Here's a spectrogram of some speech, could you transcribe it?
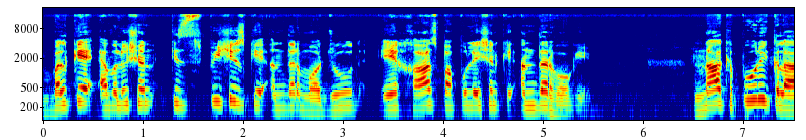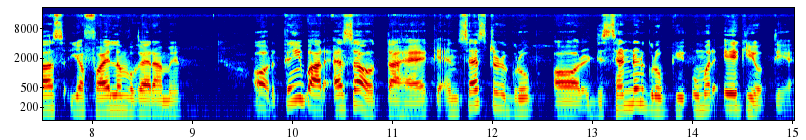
بلکہ ایولوشن کس سپیشیز کے اندر موجود ایک خاص پاپولیشن کے اندر ہوگی۔ نہ کہ پوری کلاس یا فائلم وغیرہ میں۔ اور کئی بار ایسا ہوتا ہے کہ انسیسٹر گروپ اور ڈسینڈنٹ گروپ کی عمر ایک ہی ہوتی ہے۔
